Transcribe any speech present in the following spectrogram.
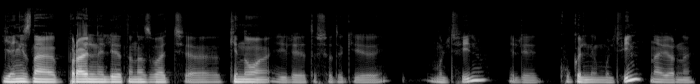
Я не знаю, правильно ли это назвать э, кино, или это все-таки мультфильм, или кукольный мультфильм, наверное.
